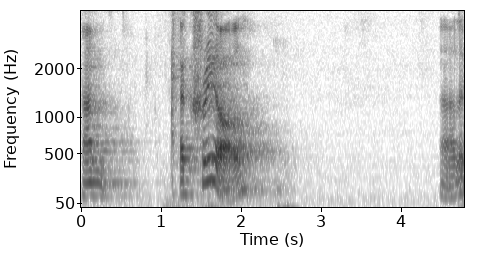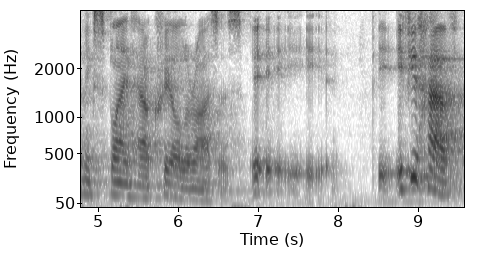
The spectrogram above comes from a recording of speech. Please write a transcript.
Um, a Creole, uh, let me explain how Creole arises. If you have,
